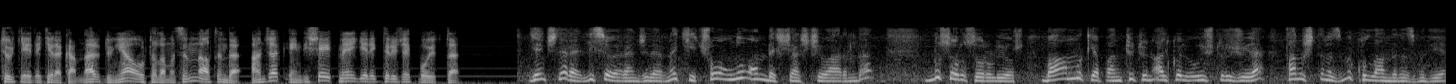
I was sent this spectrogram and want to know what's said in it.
Türkiye'deki rakamlar dünya ortalamasının altında ancak endişe etmeye gerektirecek boyutta. Gençlere, lise öğrencilerine ki çoğunluğu 15 yaş civarında bu soru soruluyor. Bağımlılık yapan tütün, alkol ve uyuşturucuyla tanıştınız mı, kullandınız mı diye.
